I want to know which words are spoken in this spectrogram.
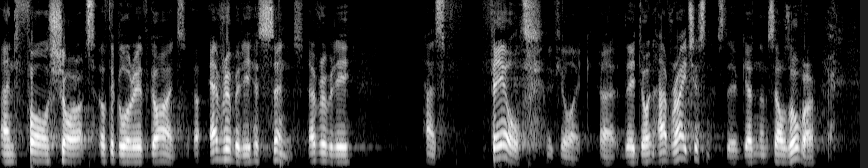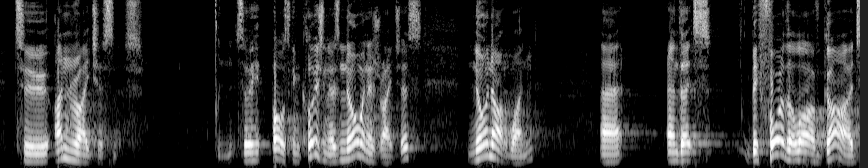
and fall short of the glory of God. Everybody has sinned. Everybody has failed, if you like. Uh, they don't have righteousness. They've given themselves over to unrighteousness. So Paul's conclusion is no one is righteous, no, not one, uh, and that before the law of God,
